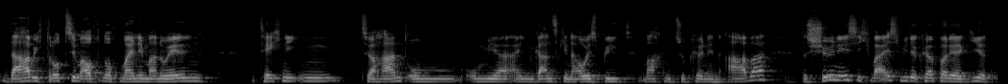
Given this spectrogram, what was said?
da habe ich trotzdem auch noch meine manuellen Techniken zur Hand, um, um mir ein ganz genaues Bild machen zu können. Aber das Schöne ist, ich weiß, wie der Körper reagiert.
